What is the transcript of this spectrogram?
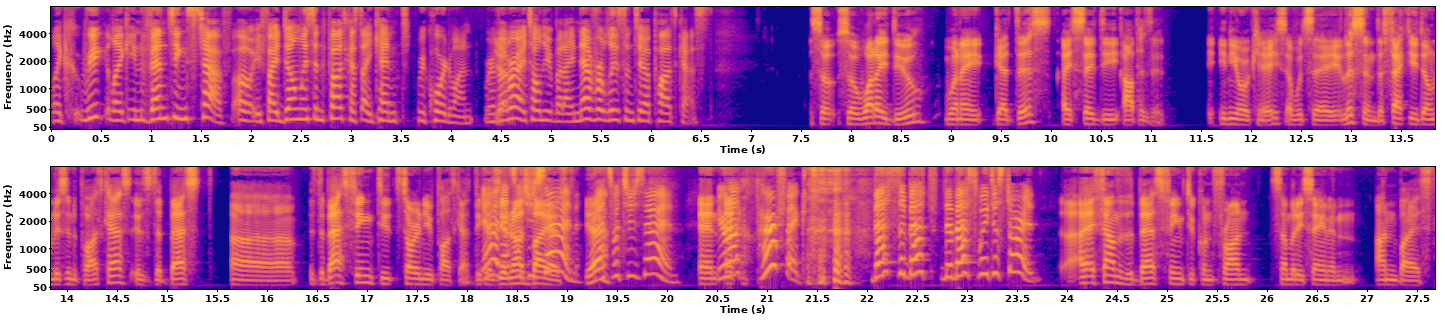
like re- like inventing stuff. Oh, if I don't listen to podcasts, I can't record one. Remember, I told you, but I never listen to a podcast. So, so what I do when I get this, I say the opposite. In your case, I would say, listen, the fact you don't listen to podcasts is the best. Uh, is the best thing to start a new podcast because yeah, you're not biased. said. Yeah, that's what you said. And- You're and- like perfect. that's the best the best way to start. I found that the best thing to confront somebody saying an unbiased,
